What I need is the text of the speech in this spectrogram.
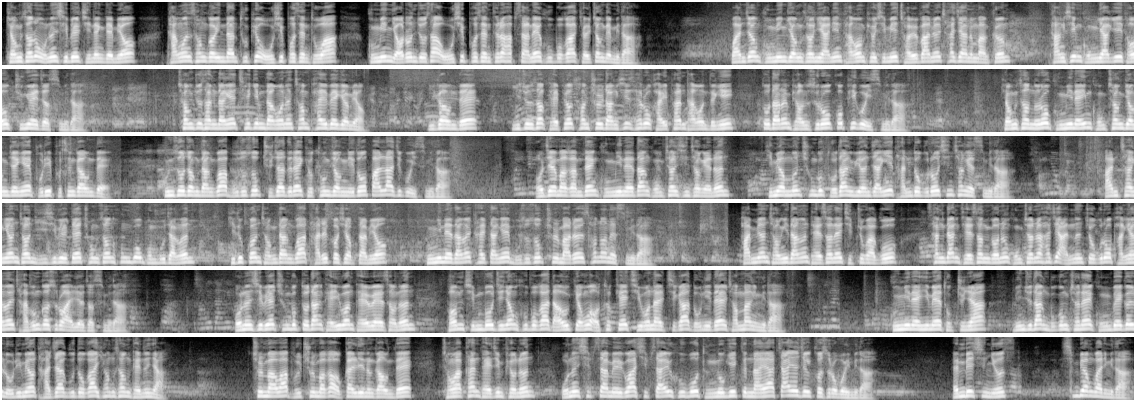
경선은 오는 10일 진행되며 당원 선거인단 투표 50%와 국민 여론조사 50%를 합산해 후보가 결정됩니다. 완전 국민 경선이 아닌 당원 표심이 절반을 차지하는 만큼 당심 공략이 더욱 중요해졌습니다. 청주 상당의 책임 당원은 1,800여 명. 이 가운데 이준석 대표 선출 당시 새로 가입한 당원 등이 또 다른 변수로 꼽히고 있습니다. 경선으로 국민의힘 공천 경쟁에 불이 붙은 가운데 군소정당과 무소속 주자들의 교통정리도 빨라지고 있습니다. 어제 마감된 국민의당 공천 신청에는 김현문 충북 도당위원장이 단독으로 신청했습니다. 안창현 전 21대 총선 홍보본부장은 기득권 정당과 다를 것이 없다며 국민의당을 탈당해 무소속 출마를 선언했습니다. 반면 정의당은 대선에 집중하고 상당 재선거는 공천을 하지 않는 쪽으로 방향을 잡은 것으로 알려졌습니다. 오는 10일 충북도당 대의원 대회에서는 범진보 진영 후보가 나올 경우 어떻게 지원할지가 논의될 전망입니다. 국민의힘의 독주냐, 민주당 무공천의 공백을 노리며 다자구도가 형성되느냐, 출마와 불출마가 엇갈리는 가운데 정확한 대진표는 오는 13일과 14일 후보 등록이 끝나야 짜여질 것으로 보입니다. MBC 뉴스 신병관입니다.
